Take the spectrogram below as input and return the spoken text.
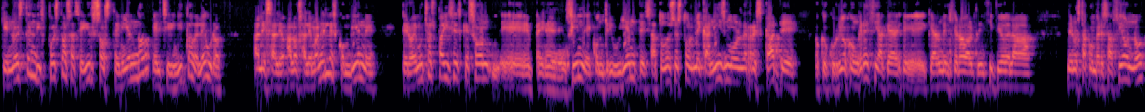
que no estén dispuestos a seguir sosteniendo el chiringuito del euro. A, los alemanes les conviene pero hay muchos países que son, eh, en fin, contribuyentes a todos estos mecanismos de rescate, lo que ocurrió con Grecia, que, que, han mencionado al principio de, la, de nuestra conversación, ¿no?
